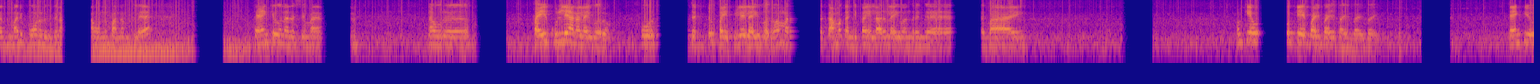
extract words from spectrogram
அது மாதிரி ஃபோன் இருக்குது நான் ஒன்றும் பண்ண முடியல. தேங்க்யூ நரசிம்மன் நான் ஒரு ஃபைவ்க்குள்ளே ஆனால் லைவ் வரும். ஃபோர் தேர்ட்டி டு ஃபைவ்க்குள்ளே லைவ் வரும். மறக்காம கண்டிப்பாக எல்லாரும் லைவ் வந்துருங்க. Bye okay okay bye bye bye bye bye thank you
